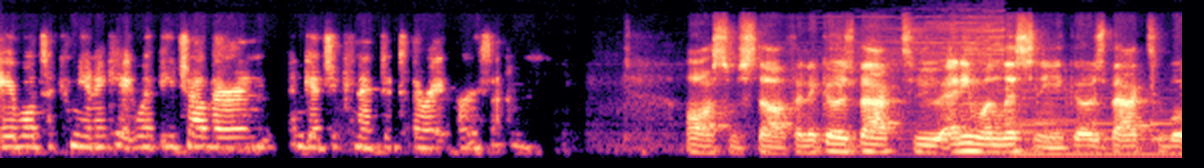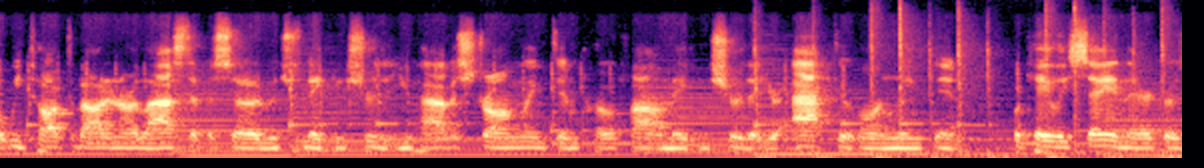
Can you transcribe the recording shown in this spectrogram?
able to communicate with each other and, and get you connected to the right person. Awesome stuff. And it goes back to anyone listening, it goes back to what we talked about in our last episode, which is making sure that you have a strong LinkedIn profile, making sure that you're active on LinkedIn. What Kaylee's saying there goes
